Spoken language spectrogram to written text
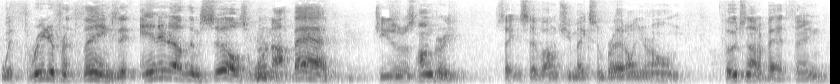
with three different things that in and of themselves were not bad. Jesus was hungry. Satan said, Why don't you make some bread on your own? Food's not a bad thing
